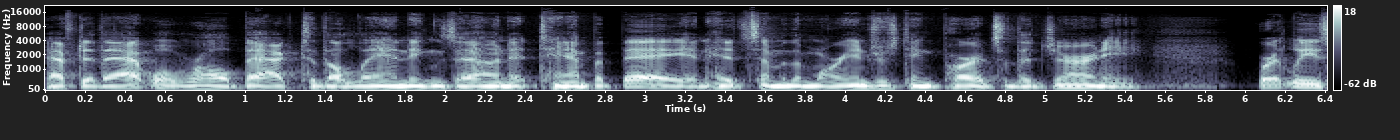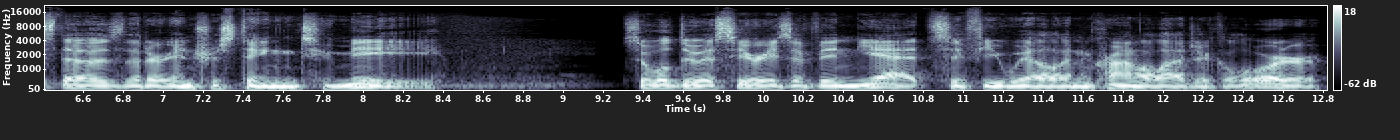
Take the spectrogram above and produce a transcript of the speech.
After that, we'll roll back to the landing zone at Tampa Bay and hit some of the more interesting parts of the journey, or at least those that are interesting to me. So we'll do a series of vignettes, if you will, in chronological order,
